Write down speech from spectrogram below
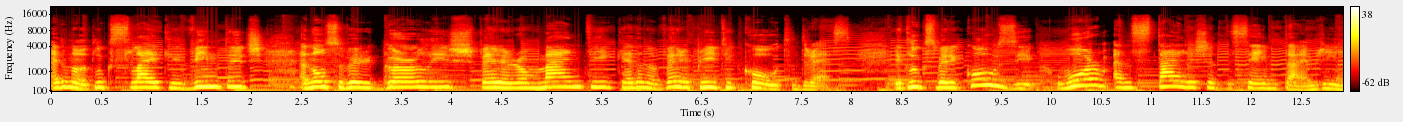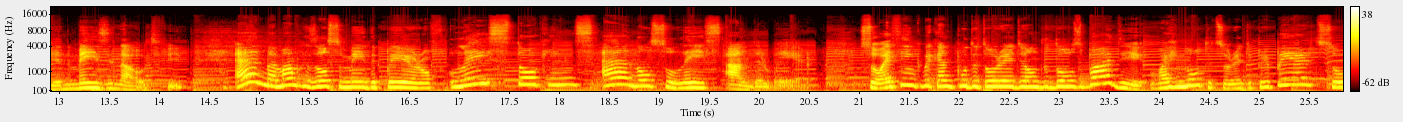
I don't know, it looks slightly vintage and also very girlish, very romantic, I don't know, very pretty coat dress. It looks very cozy, warm and stylish at the same time, really an amazing outfit. And my mom has also made a pair of lace stockings and also lace underwear. So I think we can put it already on the doll's body. Why not? It's already prepared. So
